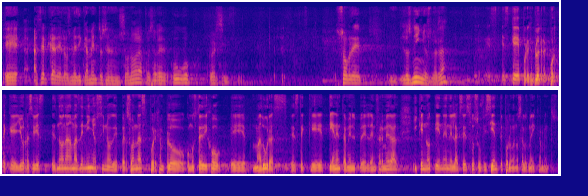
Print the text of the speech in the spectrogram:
Eh, acerca de los medicamentos en Sonora, pues a ver, Hugo, a ver si sobre los niños, ¿verdad? Es, que, por ejemplo, el reporte que yo recibí es, no nada más de niños, sino de personas, por ejemplo, como usted dijo, eh, maduras, este, que tienen también la enfermedad y que no tienen el acceso suficiente, por lo menos, a los medicamentos.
